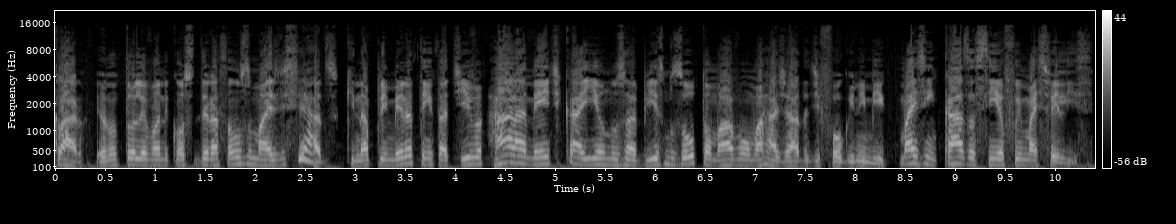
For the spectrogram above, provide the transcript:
Claro, eu não estou levando em consideração os mais viciados, que na primeira tentativa raramente caíam nos abismos ou tomavam uma rajada de fogo inimigo. Mas em casa sim eu fui mais feliz.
